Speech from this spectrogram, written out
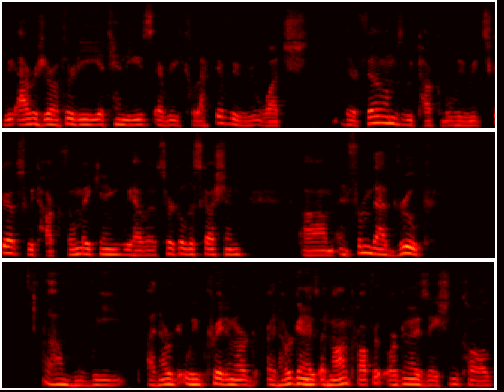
We average around 30 attendees every collective. We watch their films we talk about we read scripts we talk filmmaking we have a circle discussion um, and from that group um, we an org- we create an, org- an organize a nonprofit organization called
